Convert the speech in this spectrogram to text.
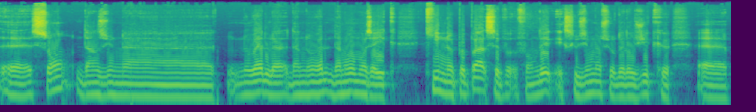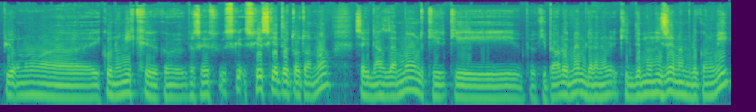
euh, sont dans une euh, nouvelle, dans nouvelle, dans nouveau mosaïque qui ne peut pas se fonder exclusivement sur des logiques euh, purement économiques. Parce que ce, qui était totalement, c'est que dans un monde qui, qui, qui parlait même de la, qui démonisait même l'économie,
